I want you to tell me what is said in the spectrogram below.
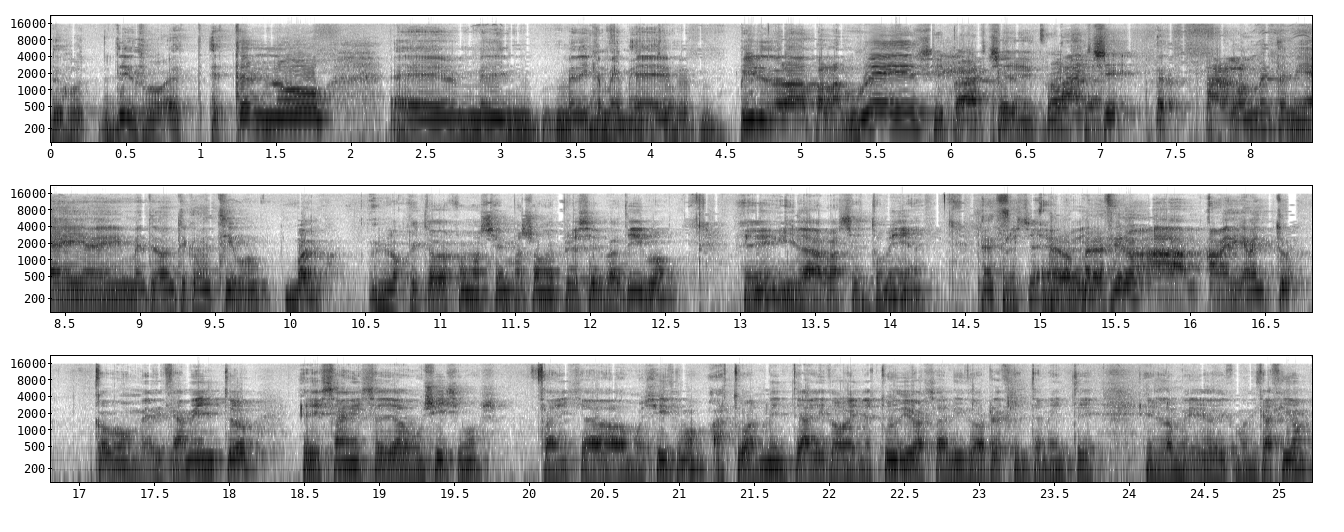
ex- externo, eh, me- medicamento, eh, píldora para la mujer, Sí, parche, pero, parche, pero para el hombre también hay, hay método anticonceptivo. ¿no? bueno lo que todos conocemos son el preservativo ¿eh? y la vasectomía Pero, eh, me refiero a, a medicamentos como medicamento eh, se han ensayado muchísimos se ha iniciado muchísimo. Actualmente hay dos en estudio, ha salido recientemente en los medios de comunicación,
